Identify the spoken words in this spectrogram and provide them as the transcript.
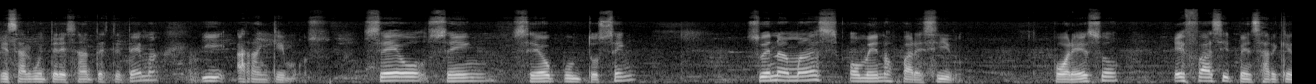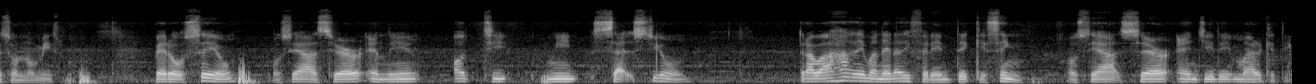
Es algo interesante este tema y arranquemos. SEO, SEN, SEO.sen suena más o menos parecido. Por eso es fácil pensar que son lo mismo. Pero SEO, o sea, Search Engine Optimization, trabaja de manera diferente que SEM, o sea, Search Engine Marketing.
